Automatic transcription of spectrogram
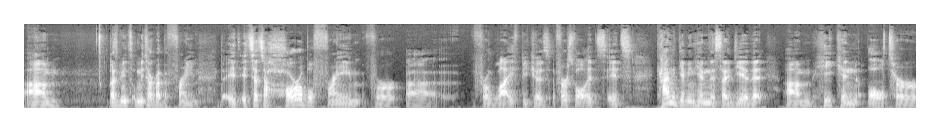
um, let me let me talk about the frame. It, it sets a horrible frame for uh, for life because first of all, it's it's kind of giving him this idea that um, he can alter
